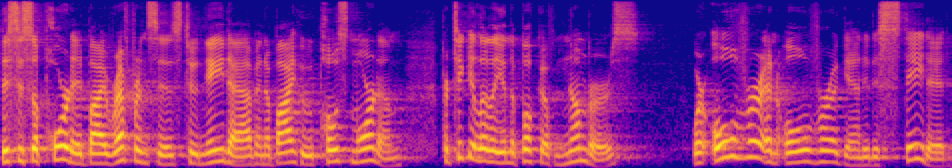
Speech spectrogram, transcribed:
This is supported by references to Nadab and Abihu post mortem, particularly in the book of Numbers, where over and over again it is stated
